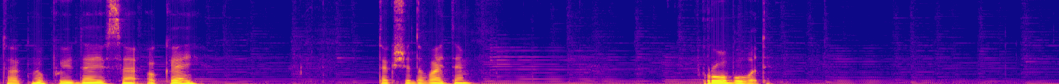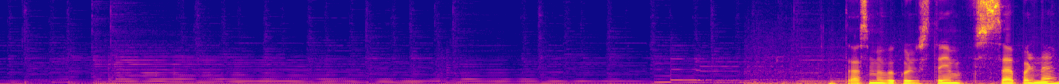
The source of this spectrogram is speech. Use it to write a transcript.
Так, ну, по ідеї, все окей. Так що давайте пробувати. Зараз ми використаємо все пальне.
